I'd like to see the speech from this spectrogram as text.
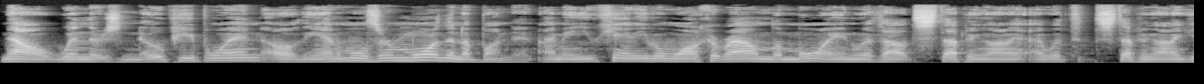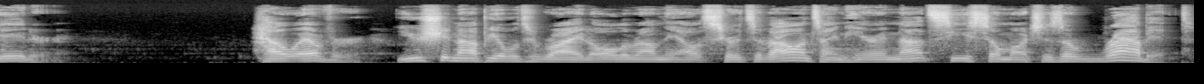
Now, when there's no people in, oh, the animals are more than abundant. I mean, you can't even walk around Lemoyne without stepping on it with stepping on a gator. However, you should not be able to ride all around the outskirts of Valentine here and not see so much as a rabbit,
